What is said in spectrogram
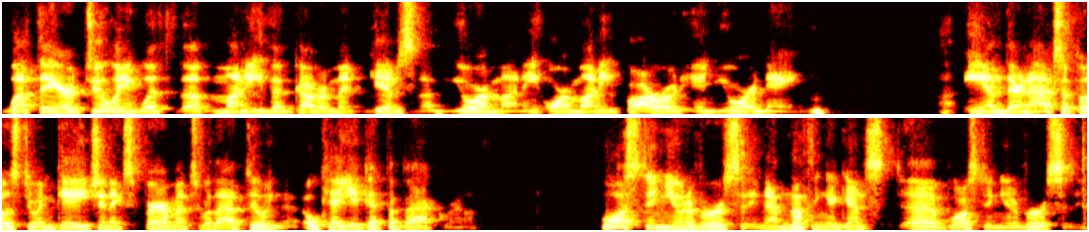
what they are doing with the money the government gives them, your money or money borrowed in your name. Uh, and they're not supposed to engage in experiments without doing that. Okay, you get the background. Boston University, now nothing against uh, Boston University.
